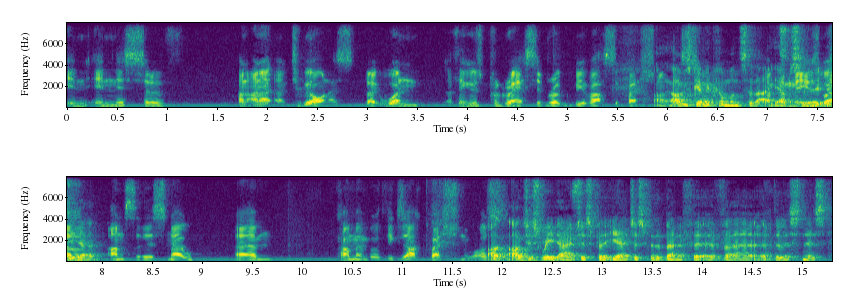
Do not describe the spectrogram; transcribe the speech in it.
in in this sort of, and, and I, to be honest, like one I think it was progressive rugby have asked the question. I, was going to come on to that. Yeah, absolutely. Well yeah. answer this now. Um, can't remember what the exact question was. I'll, I'll just read out just for yeah, just for the benefit of, uh, yeah. of the listeners.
